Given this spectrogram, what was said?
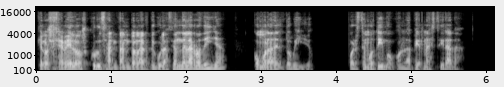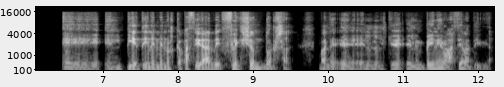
que los gemelos cruzan tanto la articulación de la rodilla como la del tobillo. Por este motivo, con la pierna estirada, eh, el pie tiene menos capacidad de flexión dorsal, ¿vale? el que el empeine va hacia la tibia.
